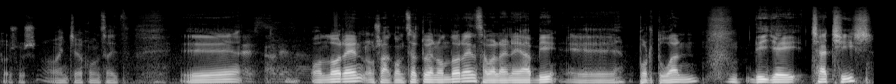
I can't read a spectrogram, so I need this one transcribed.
Josus, oaintxe joan zait. E, ondoren, oza, kontzertuen ondoren, zabalanea bi e, portuan, DJ Txatxis,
